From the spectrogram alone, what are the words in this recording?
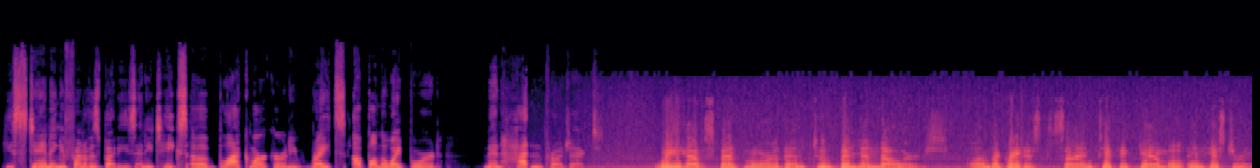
He's standing in front of his buddies and he takes a black marker and he writes up on the whiteboard Manhattan Project. We have spent more than $2 billion on the greatest scientific gamble in history.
